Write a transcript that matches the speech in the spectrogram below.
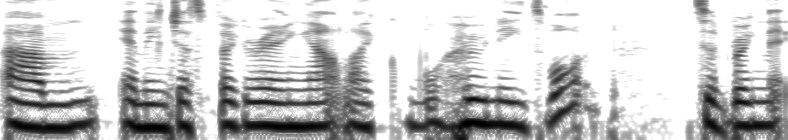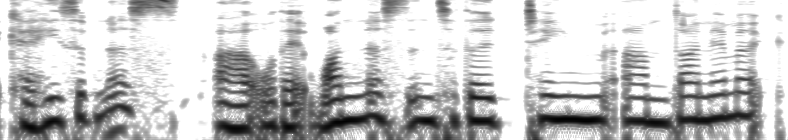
um, and then just figuring out like who needs what to bring that cohesiveness uh, or that oneness into the team um, dynamic.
